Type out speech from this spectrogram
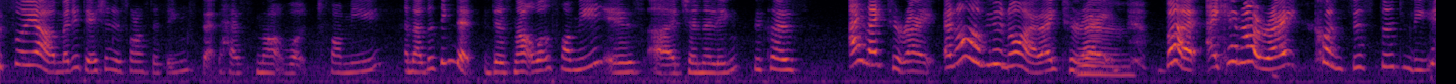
so yeah, meditation is one of the things that has not worked for me. Another thing that does not work for me is uh, journaling because I like to write, and all of you know I like to write, Yeah. but I cannot write consistently.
